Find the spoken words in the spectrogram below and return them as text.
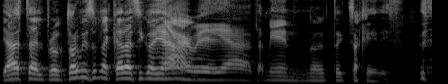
Ya hasta el productor me hizo una cara así como, ya, güey, ya, también, no te exageres.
